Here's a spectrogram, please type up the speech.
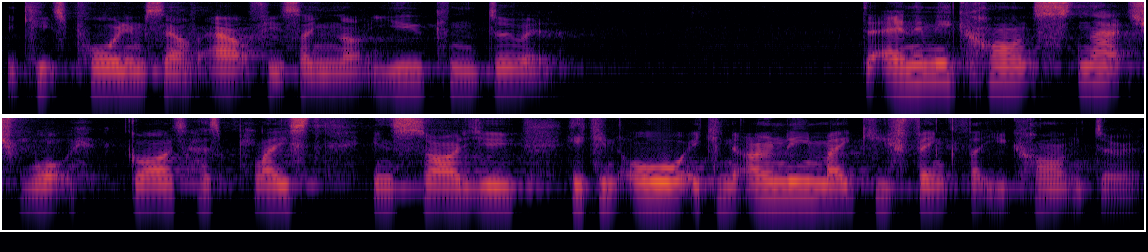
He keeps pouring Himself out for you, saying, No, you can do it. The enemy can't snatch what God has placed inside you. He can, all, he can only make you think that you can't do it.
